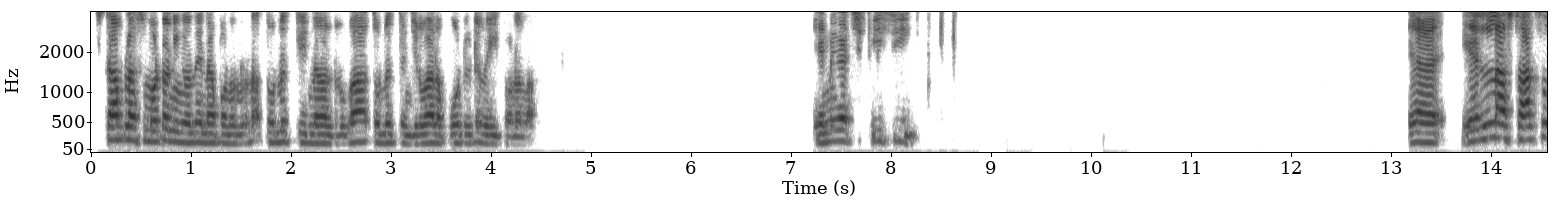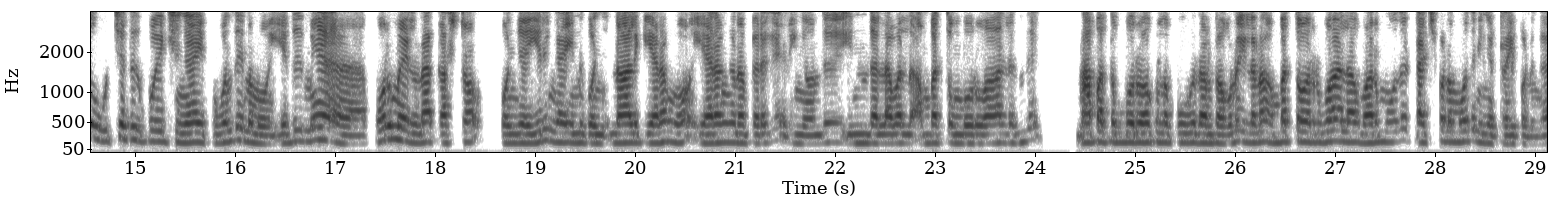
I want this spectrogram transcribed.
ஸ்டாப் லாஸ் மட்டும் நீங்க வந்து என்ன பண்ணணும்னா தொண்ணூத்தி நாலு ரூபா தொண்ணூத்தஞ்சு ரூபாயில போட்டுக்கிட்டு வெயிட் பண்ணலாம். என்ஹெச்பிசி எல்லா ஸ்டாக்ஸும் உச்சத்துக்கு போயிடுச்சுங்க. இப்போ வந்து நம்ம எதுவுமே பொறுமை இல்லைன்னா கஷ்டம். கொஞ்சம் இருங்க. இன்னும் கொஞ்சம் நாளைக்கு இறங்கும் இறங்கின பிறகு நீங்க வந்து இந்த லெவல் ஐம்பத்தொன்பது ரூபாலேருந்து நாற்பத்தொம்பது ரூபாக்குள்ள போகுதான்னு பார்க்கணும் இல்லைன்னா ஐம்பத்தோரு ரூபாயில வரும்போது டச் பண்ணும்போது நீங்க ட்ரை பண்ணுங்க.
